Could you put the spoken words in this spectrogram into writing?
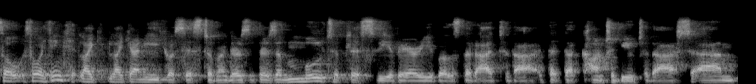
So, so I think like like any ecosystem, and there's there's a multiplicity of variables that add to that that, that contribute to that. Um,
